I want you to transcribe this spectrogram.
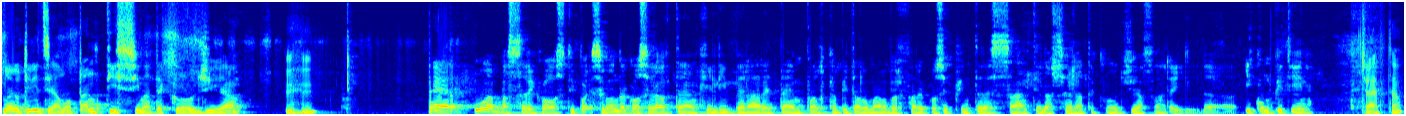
noi utilizziamo tantissima tecnologia. Mm-hmm per uno abbassare i costi, poi seconda cosa in realtà è anche liberare tempo al capitale umano per fare cose più interessanti e lasciare la tecnologia fare il, i compitini. Certo.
